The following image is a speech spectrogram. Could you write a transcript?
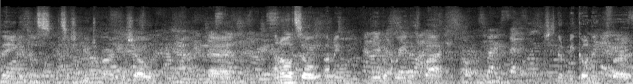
thing, and it's, it's such a huge part of the show. Um, and also, I mean, the Evil Queen is back. She's going to be gunning for,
